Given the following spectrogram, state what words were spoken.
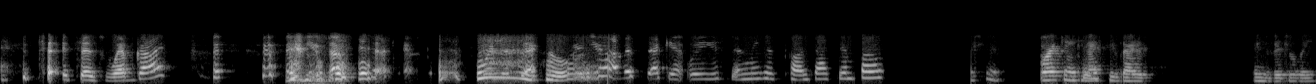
It says web guy. when, you have, when, when you have a second, will you send me his contact info? Sure. Or I can connect you guys individually,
